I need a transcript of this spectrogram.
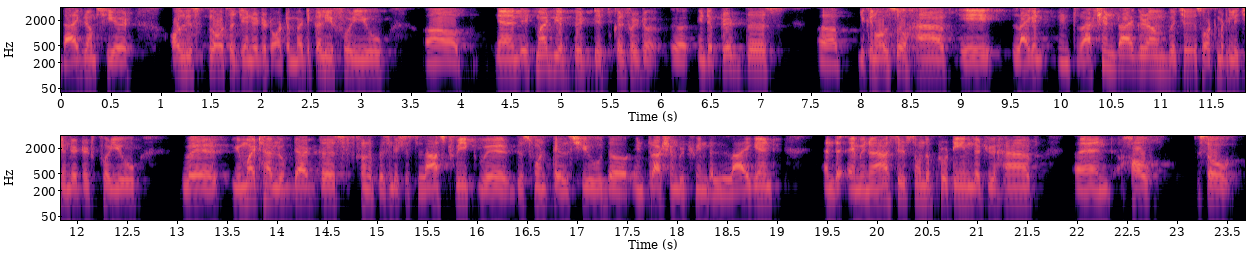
diagrams here. All these plots are generated automatically for you. Uh, and it might be a bit difficult for you to uh, interpret this uh, you can also have a ligand interaction diagram, which is automatically generated for you, where you might have looked at this from the presentations last week, where this one tells you the interaction between the ligand and the amino acids on the protein that you have, and how. So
